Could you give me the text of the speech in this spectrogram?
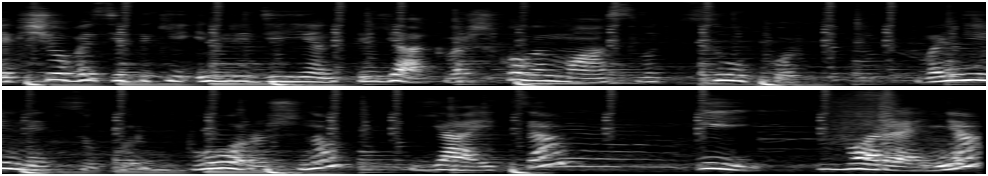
Якщо у вас є такі інгредієнти, як вершкове масло, цукор, ванільний цукор, борошно, яйця і варення,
